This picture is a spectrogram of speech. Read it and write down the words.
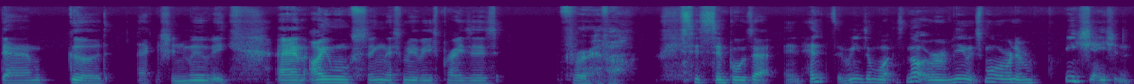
damn good action movie. And I will sing this movie's praises forever. It's as simple as that. And hence the reason why it's not a review, it's more of an appreciation.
